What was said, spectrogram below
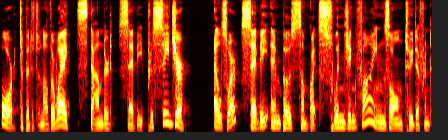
or to put it another way, standard SEBI procedure. Elsewhere, SEBI imposed some quite swinging fines on two different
